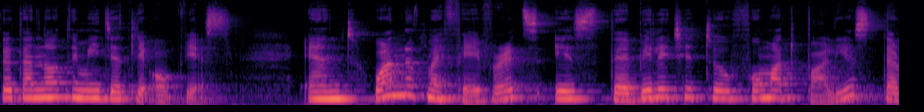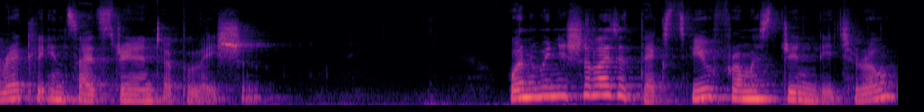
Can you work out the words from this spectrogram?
that are not immediately obvious, and one of my favorites is the ability to format values directly inside string interpolation. When we initialize a text view from a string literal,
